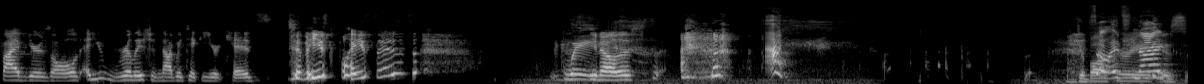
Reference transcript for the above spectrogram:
five years old, and you really should not be taking your kids to these places. Wait. you know, this. it's not- is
